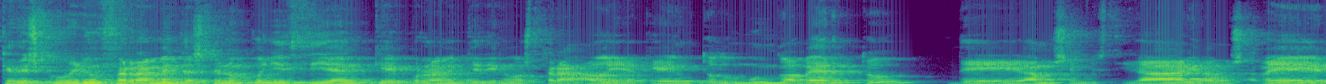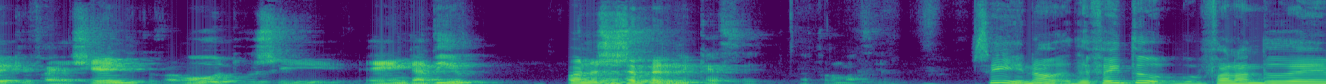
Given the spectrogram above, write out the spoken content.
que descubriron ferramentas que non coñecían que probablemente digan, ostra, oi, que é todo un mundo aberto de vamos a investigar e vamos a ver que fai a xente, que fan outros e, e engadir. Bueno, eso sempre enriquece a formación. Sí, no, de feito, falando de,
